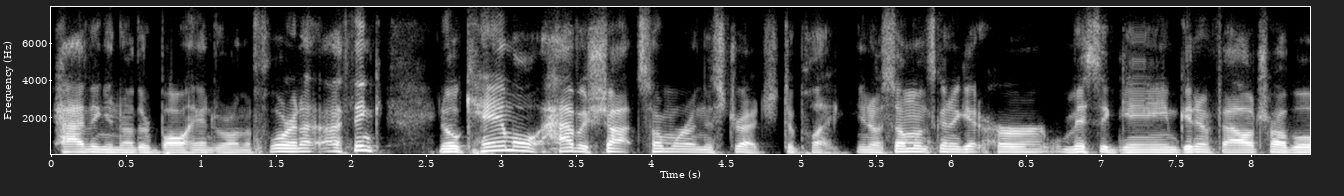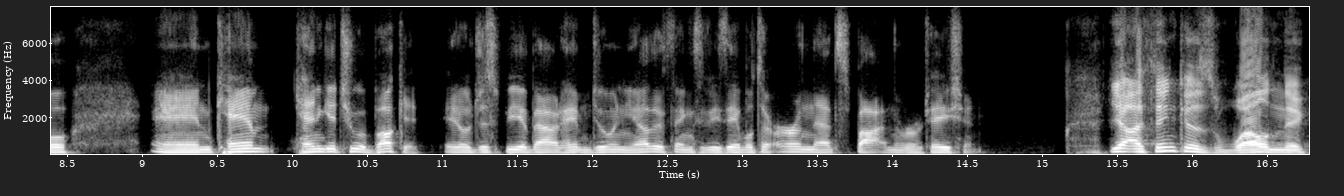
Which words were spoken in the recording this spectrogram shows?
having another ball handler on the floor. And I, I think, you know, Cam will have a shot somewhere in the stretch to play. You know, someone's going to get hurt, miss a game, get in foul trouble, and Cam can get you a bucket. It'll just be about him doing the other things if he's able to earn that spot in the rotation. Yeah, I think as well, Nick.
